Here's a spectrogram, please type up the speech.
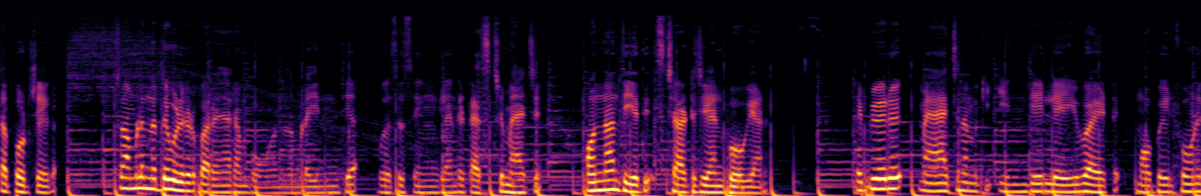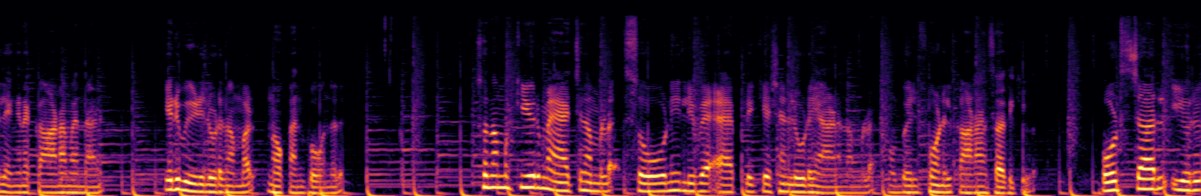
സപ്പോർട്ട് ചെയ്യുക. സോ നമ്മൾ ഇന്നത്തെ വീഡിയോയിൽ പറയാൻ തരാൻ പോകുന്നത് നമ്മുടെ India versus England test match ഒന്നാം തീയതി സ്റ്റാർട്ട് ചെയ്യാൻ പോവുകയാണ്. ഇപ്പോൾ ഈ ഒരു മാച്ച് നമുക്ക് ഇന്ത്യയിൽ ലൈവായിട്ട് മൊബൈൽ ഫോണിൽ എങ്ങനെ കാണാമെന്നാണ് ഈ ഒരു വീഡിയോയിലൂടെ നമ്മൾ നോക്കാൻ പോകുന്നത്. സോ നമുക്ക് ഈ ഒരു മാച്ച് നമ്മൾ സോണി ലിവ് ആപ്ലിക്കേഷനിലൂടെയാണ് നമ്മൾ മൊബൈൽ ഫോണിൽ കാണാൻ സാധിക്കുക. ഹോട്ട്സ്റ്റാറിൽ ഈ ഒരു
